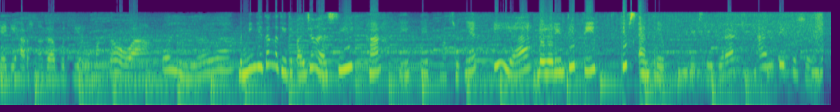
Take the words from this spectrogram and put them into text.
jadi harus ngegabut di rumah doang. Oh iya ya, mending kita ngetitip aja gak sih? Hah? Titip maksudnya? Iya, dengerin titip, tips and trip, tips liburan anti kusut.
